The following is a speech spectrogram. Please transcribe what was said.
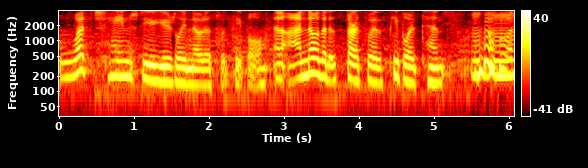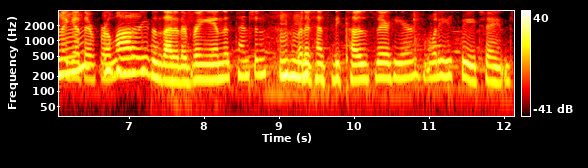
what change do you usually notice with people? And I know that it starts with people are tense when they get there for a lot of Mhm. reasons. Either they're bringing in this tension or Mhm. they're tense because they're here. What do you see change?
